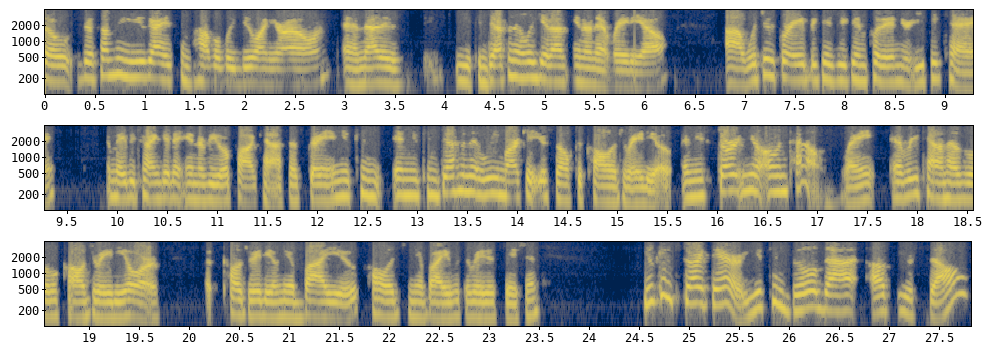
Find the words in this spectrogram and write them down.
so there's something you guys can probably do on your own, and that is you can definitely get on internet radio, uh, which is great because you can put in your EPK and maybe try and get an interview a podcast. That's great, and you can and you can definitely market yourself to college radio, and you start in your own town, right? Every town has a little college radio or college radio nearby you, college nearby you with a radio station. You can start there. You can build that up yourself.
